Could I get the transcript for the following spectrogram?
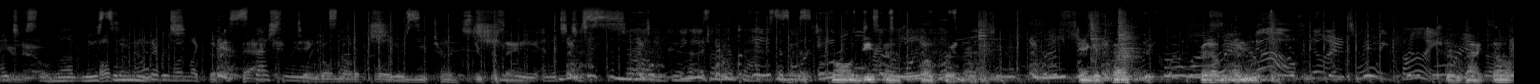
I you just know. love me Also, some not meat. everyone liked the back Especially when tingle it's all metaphor when you turn Super Saiyan. chewy, and it's just Just so imagine good. thingies on her back and then Okay, Go on defense stuff right now. Can't get past it. Straight up No, window. no, I'm totally fine. Straight back out.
